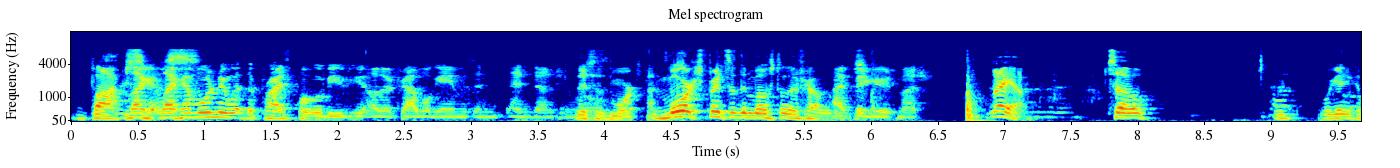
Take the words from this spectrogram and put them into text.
boxes. Like like I'm wondering what the price point would be between other travel games and, and Dungeon. This World. is more expensive. more expensive than most other travel I games. figured as much. Oh yeah. So Uh, we're getting a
